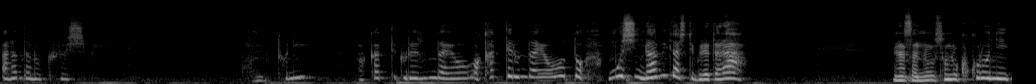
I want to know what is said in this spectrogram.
あなたの苦しみ。本当に分かってくれるんだよ。分かってるんだよ。ともし涙してくれたら皆さんのその心に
